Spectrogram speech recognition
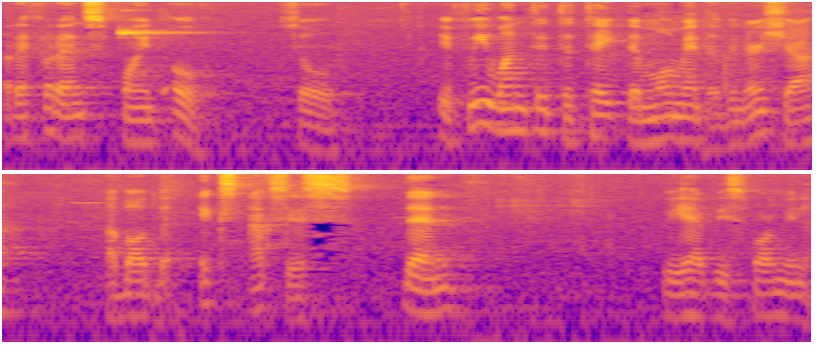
reference point O. So if we wanted to take the moment of inertia about the x-axis, then we have this formula.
